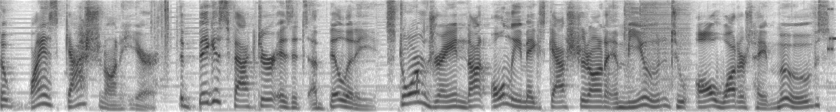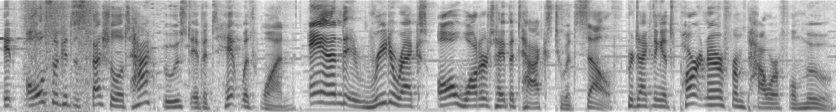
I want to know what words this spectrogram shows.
So why is Gastrodon here? The biggest factor is its ability. Storm Drain not only makes Gastrodon immune to all water type moves, it also gets a special attack boost if it's hit with one, and it redirects all water type attacks to itself, protecting its partner from powerful moves.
